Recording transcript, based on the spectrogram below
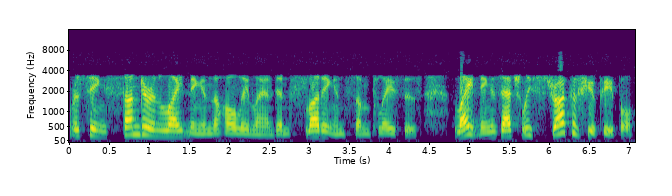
We're seeing thunder and lightning in the Holy Land and flooding in some places lightning has actually struck a few people.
